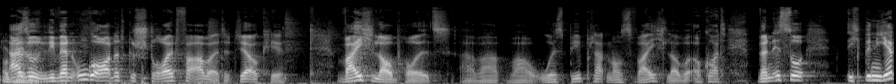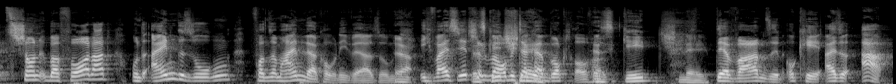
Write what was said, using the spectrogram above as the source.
Okay. Also, die werden ungeordnet gestreut verarbeitet. Ja, okay. Weichlaubholz. Aber wow, USB-Platten aus Weichlaub. Oh Gott, dann ist so, ich bin jetzt schon überfordert und eingesogen von so einem Heimwerker-Universum. Ich weiß jetzt schon, warum ich da keinen Bock drauf habe. Es geht schnell. Der Wahnsinn. Okay, also, ah,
